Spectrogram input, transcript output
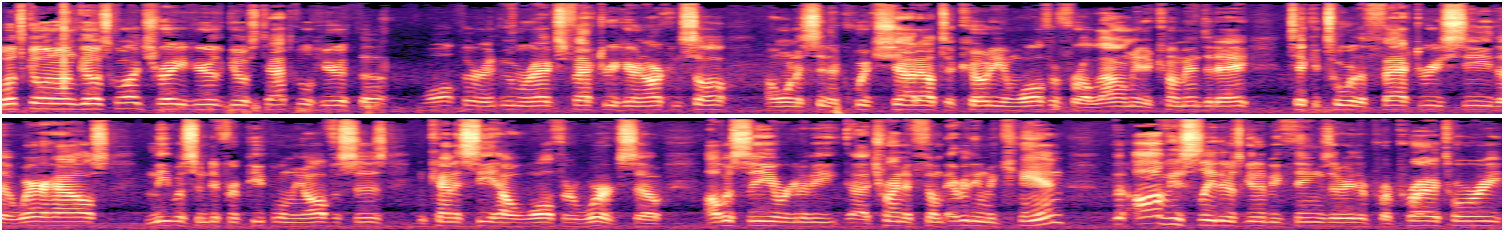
What's going on, Ghost Squad? Trey here, the Ghost Tactical, here at the Walther and Umarex factory here in Arkansas. I want to send a quick shout out to Cody and Walther for allowing me to come in today, take a tour of the factory, see the warehouse, meet with some different people in the offices, and kind of see how Walther works. So obviously we're going to be uh, trying to film everything we can, but obviously there's going to be things that are either proprietary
